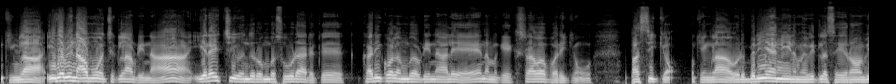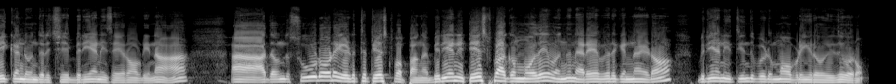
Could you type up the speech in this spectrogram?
ஓகேங்களா? இதை எப்படி ஞாபகம் வச்சுக்கலாம் அப்படின்னா இறைச்சி வந்து ரொம்ப சூடாக இருக்குது கறி குழம்பு அப்படின்னாலே நமக்கு எக்ஸ்ட்ராவாக பறிக்கும். பசிக்கும். ஓகேங்களா? ஒரு பிரியாணி நம்ம வீட்டில் செய்கிறோம் வீக்கெண்ட் வந்துருச்சு பிரியாணி செய்கிறோம் அப்படின்னா அதை வந்து சூடோடு எடுத்து டேஸ்ட் பார்ப்பாங்க. பிரியாணி டேஸ்ட் பார்க்கும் போதே வந்து நிறைய பேருக்கு என்ன ஆகிடும் பிரியாணி தீந்து போயிடுமோ அப்படிங்கிற ஒரு இது வரும்.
